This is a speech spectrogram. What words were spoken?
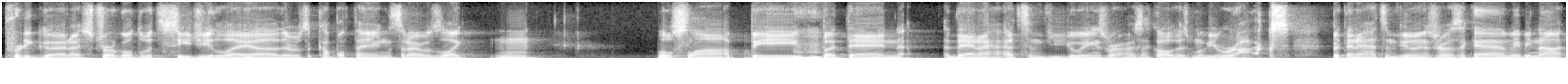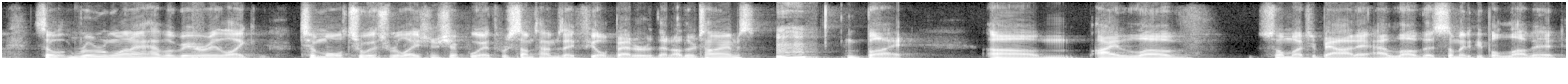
pretty good. I struggled with CG Leia. There was a couple things that I was like, hmm, a little sloppy. But then then I had some viewings where I was like, oh, this movie rocks. But then I had some viewings where I was like, eh, maybe not. So Rogue One, I have a very like tumultuous relationship with, where sometimes I feel better than other times. But um, I love so much about it. I love that so many people love it.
